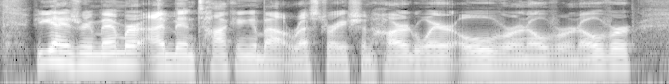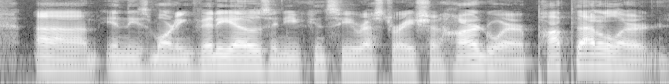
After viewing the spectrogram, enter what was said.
If you guys remember, I've been talking about restoration hardware over and over and over um, in these morning videos, and you can see restoration hardware pop that alert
